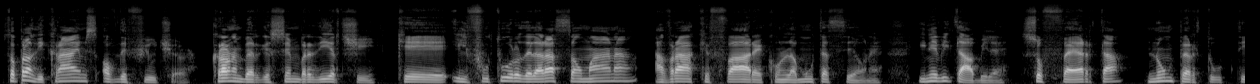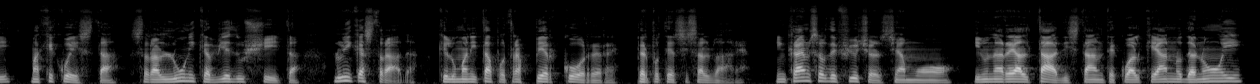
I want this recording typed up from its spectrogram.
Sto parlando di Crimes of the Future. Cronenberg sembra dirci che il futuro della razza umana avrà a che fare con la mutazione, inevitabile, sofferta, non per tutti, ma che questa sarà l'unica via d'uscita, l'unica strada che l'umanità potrà percorrere per potersi salvare. In Crimes of the Future siamo in una realtà distante qualche anno da noi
